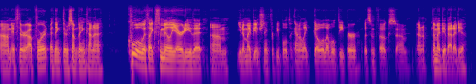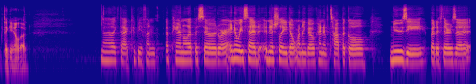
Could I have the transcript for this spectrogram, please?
um, if they're up for it. I think there's something kind of cool with like familiarity that um, you know might be interesting for people to kind of like go a level deeper with some folks. Um, I don't know. That might be a bad idea. I'm thinking out loud. No, I like that. Could be a fun a panel episode. Or I know we said initially don't want to go kind of topical, newsy, but if there's a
